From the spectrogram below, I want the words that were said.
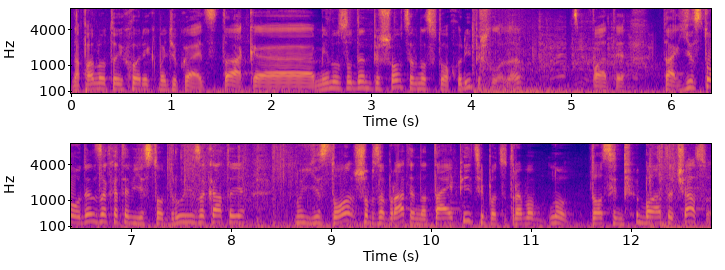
Напевно, той хорік матюкається. Так, е- мінус один пішов, це в нас хто? Хорі пішло, да? Спати. Так, є 100 один закатив, є 100 другий закатує. Ну, є 100, щоб забрати на тайпі, типу, то треба ну, досить багато часу.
